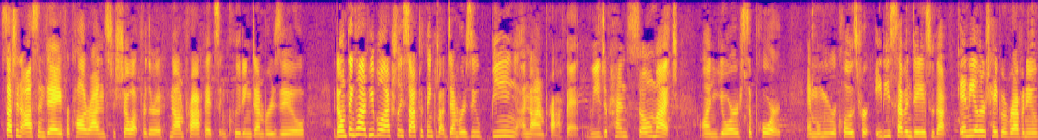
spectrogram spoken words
such an awesome day for Coloradans to show up for their nonprofits, including Denver Zoo. I don't think a lot of people actually stop to think about Denver Zoo being a nonprofit. We depend so much on your support. And when we were closed for 87 days without any other type of revenue,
